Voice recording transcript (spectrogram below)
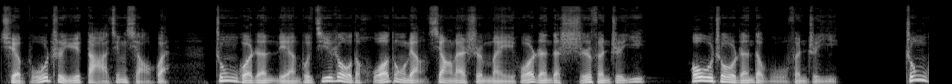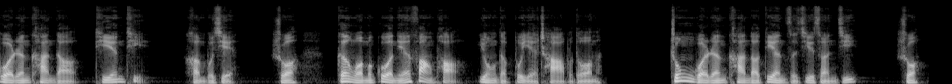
却不至于大惊小怪。中国人脸部肌肉的活动量向来是美国人的十分之一，欧洲人的五分之一。中国人看到 TNT 很不屑，说：“跟我们过年放炮用的不也差不多吗？”中国人看到电子计算机，说：“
